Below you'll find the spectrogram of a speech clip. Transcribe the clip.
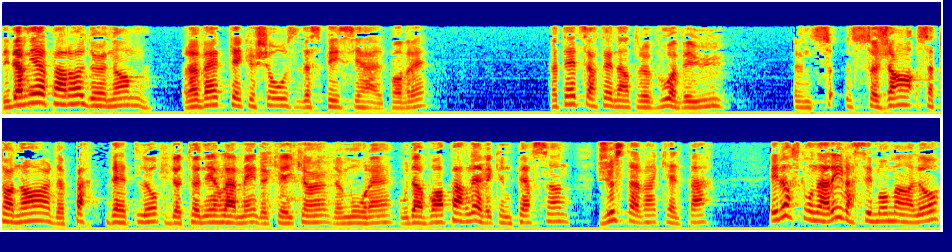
Les dernières paroles d'un homme revêtent quelque chose de spécial, pas vrai? Peut-être certains d'entre vous avaient eu ce genre, cet honneur d'être là puis de tenir la main de quelqu'un de mourant ou d'avoir parlé avec une personne juste avant qu'elle parte. Et lorsqu'on arrive à ces moments-là,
